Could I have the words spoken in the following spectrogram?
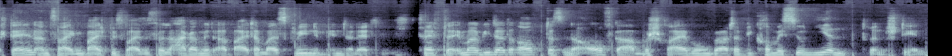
Stellenanzeigen beispielsweise für Lagermitarbeiter mal screen im Internet, ich treffe da immer wieder drauf, dass in der Aufgabenbeschreibung Wörter wie kommissionieren drinstehen.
